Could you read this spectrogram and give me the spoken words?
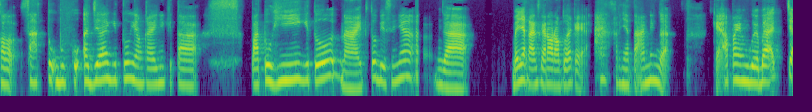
kalau satu buku aja gitu yang kayaknya kita patuhi gitu. Nah itu tuh biasanya nggak banyak kan sekarang orang tua kayak ah kenyataannya nggak kayak apa yang gue baca,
